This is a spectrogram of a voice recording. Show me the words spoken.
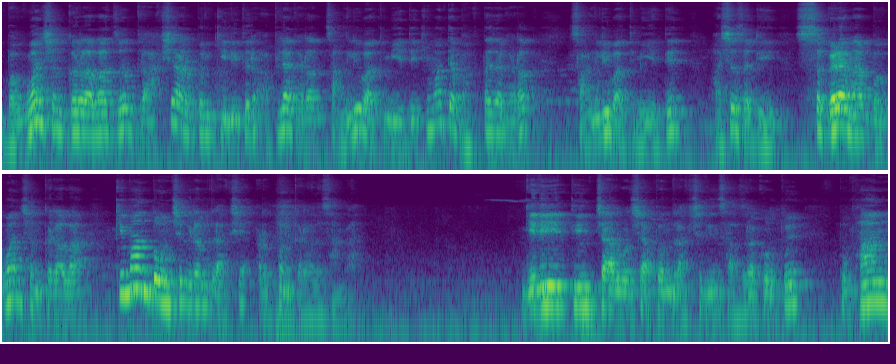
भगवान शंकराला जर द्राक्ष अर्पण केली तर आपल्या घरात चांगली बातमी येते किंवा त्या भक्ताच्या घरात चांगली बातमी येते. अशासाठी सगळ्यांना भगवान शंकराला किमान दोनशे ग्रॅम द्राक्षे अर्पण करायला सांगा. गेली तीन चार वर्ष आपण द्राक्ष दिन साजरा करतोय. तुफान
